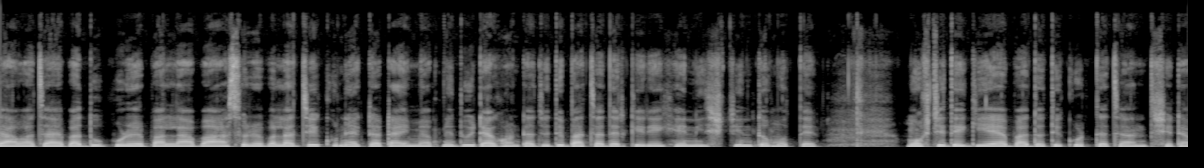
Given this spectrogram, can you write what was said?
যাওয়া যায় বা দুপুরের বেলা বা আসরের বেলা যে কোনো একটা টাইমে আপনি দুইটা ঘণ্টা যদি বাচ্চাদেরকে রেখে নিশ্চিন্ত মতে মসজিদে গিয়ে ইবাদতি করতে চান, সেটা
